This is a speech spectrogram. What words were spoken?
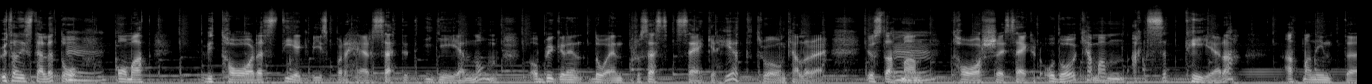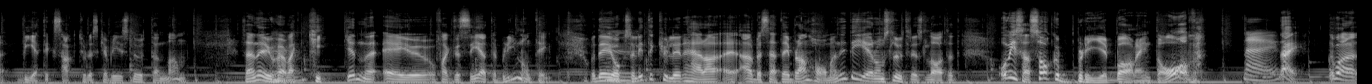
utan istället då mm. om att vi tar det stegvis på det här sättet igenom och bygger en, då en processsäkerhet, tror jag hon kallar det. Just att mm. man tar sig säkert och då kan man acceptera att man inte vet exakt hur det ska bli i slutändan. Sen är ju mm. själva kicken är ju att faktiskt se att det blir någonting. Och det är ju också mm. lite kul i det här eh, arbetssättet. Ibland har man idéer om slutresultatet och vissa saker blir bara inte av. Nej. Nej, det bara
